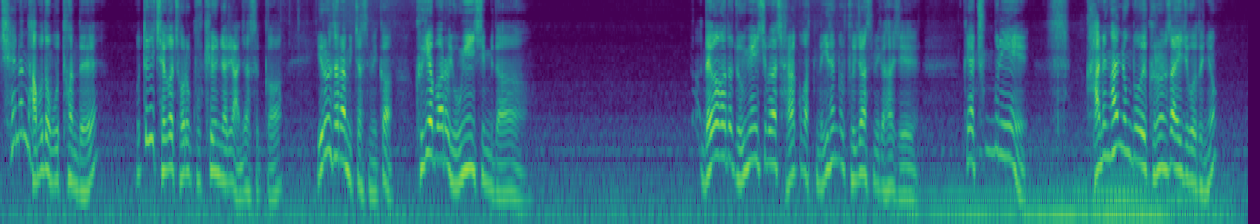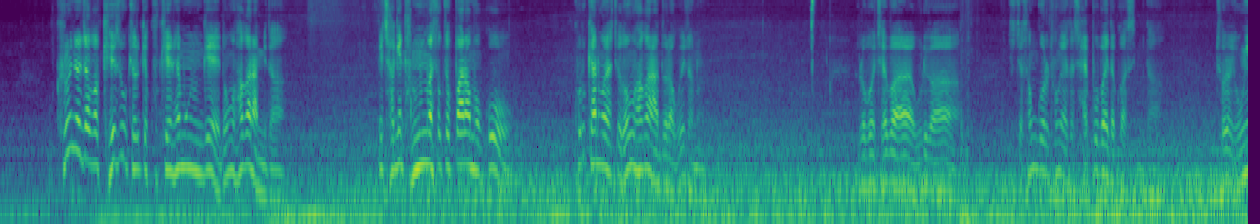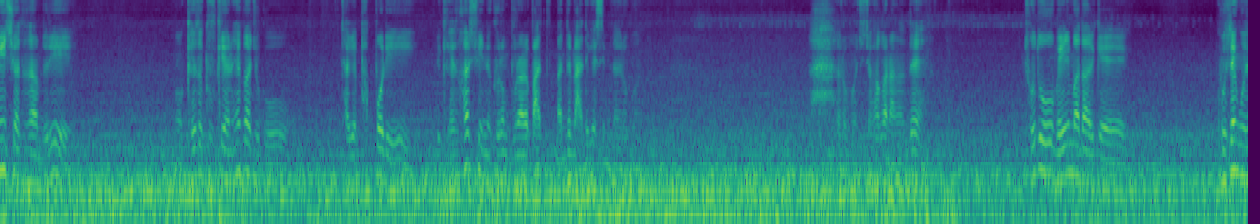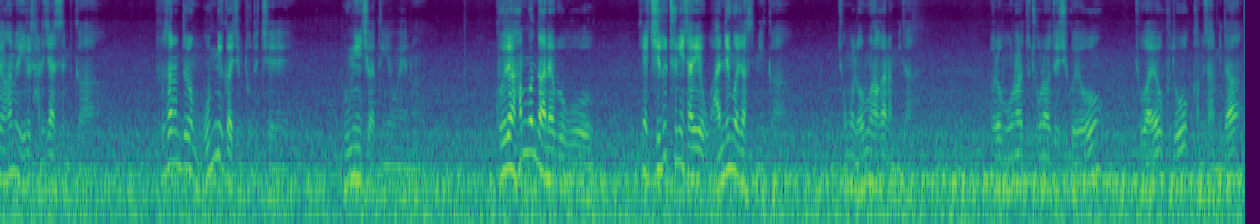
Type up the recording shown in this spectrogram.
쟤는 나보다 못한데 어떻게 제가 저런 국회의원 자리에 앉았을까? 이런 사람 있지 않습니까? 그게 바로 용인 씨입니다. 내가 가도 용인 씨보다 잘할 것 같은데 이 생각 들지 않습니까 사실 그냥 충분히 가능한 정도의 그런 사이즈거든요 그런 여자가 계속 저렇게 국회의원 해먹는 게 너무 화가 납니다 자기는 단물만 쏙쏙 빨아먹고 그렇게 하는 거 자체가 너무 화가 나더라고요 저는 여러분 제발 우리가 진짜 선거를 통해서 잘 뽑아야 될 것 같습니다 저런 용인 씨 같은 사람들이 어, 계속 국회의원 해가지고 자기 밥벌이 계속 할 수 있는 그런 문화를 마- 만들면 안 되겠습니다, 여러분. 하, 여러분 진짜 화가 나는데 저도 매일마다 이렇게 고생고생하면서 일을 다니지 않습니까? 저 사람들은 뭡니까 지금 도대체 용인 씨 같은 경우에는 고생 한 번도 안 해보고 그냥 지도층의 자리에 앉은 거지 않습니까? 정말 너무 화가 납니다. 여러분 오늘도 좋은 하루 되시고요. 좋아요, 구독 감사합니다.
